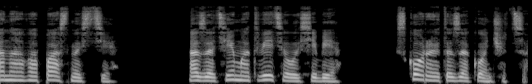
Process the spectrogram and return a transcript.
«Она в опасности». А затем ответила себе, «Скоро это закончится».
